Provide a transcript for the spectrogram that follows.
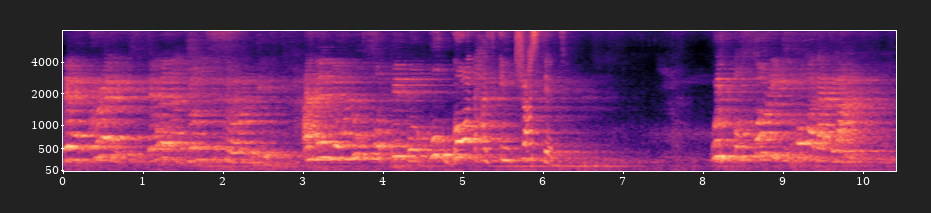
they will crave it, the way that John Cicero did, and then they will look for people who God has entrusted with authority over that land.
